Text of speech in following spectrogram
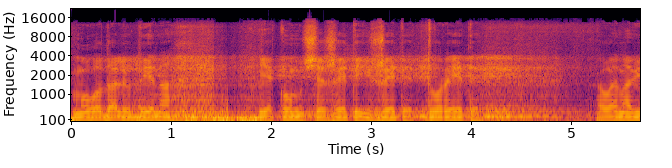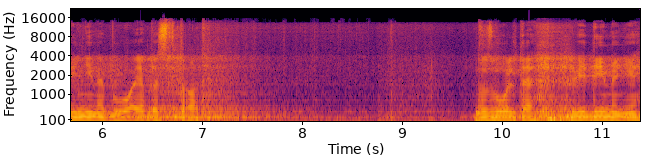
Молода людина, якому ще жити і жити, творити, але на війні не буває без втрат. Дозвольте від імені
